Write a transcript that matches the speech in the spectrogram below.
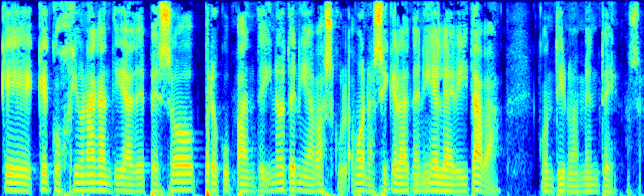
que, que cogí una cantidad de peso preocupante y no tenía báscula. Bueno, sí que la tenía y la evitaba continuamente. O sea,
